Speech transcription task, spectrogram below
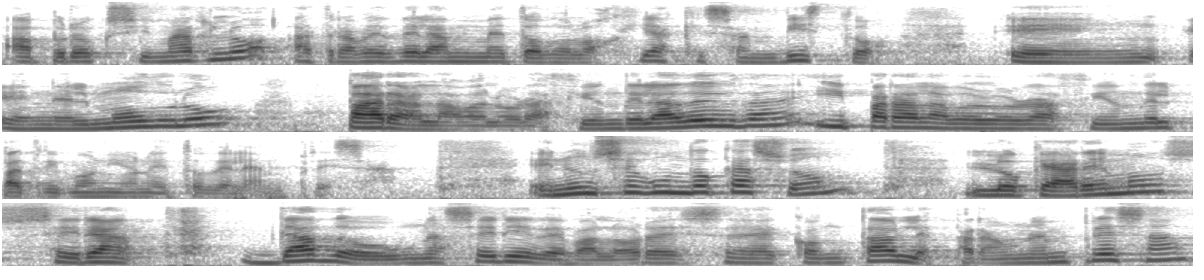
aproximarlo a través de las metodologías que se han visto en, en el módulo para la valoración de la deuda y para la valoración del patrimonio neto de la empresa. En un segundo caso, lo que haremos será, dado una serie de valores eh, contables para una empresa,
